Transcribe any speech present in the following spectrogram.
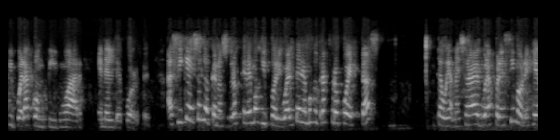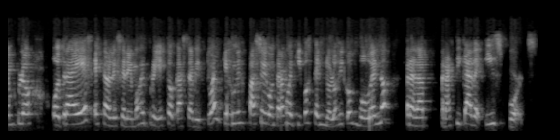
Y pueda continuar en el deporte. Así que eso es lo que nosotros queremos y por igual tenemos otras propuestas. Te voy a mencionar algunas por encima. Un ejemplo, otra es estableceremos el proyecto Casa Virtual, que es un espacio de contar con equipos tecnológicos modernos para la práctica de esports,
